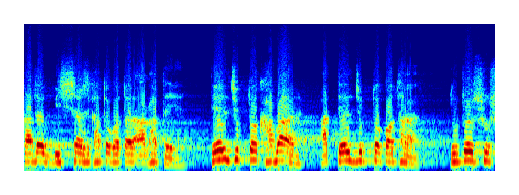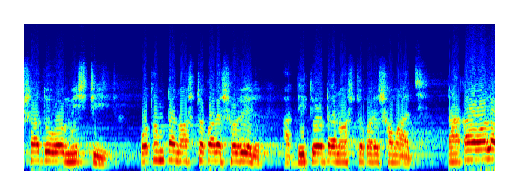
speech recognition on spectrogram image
কাঁদে বিশ্বাসঘাতকতার আঘাতে। তেলযুক্ত খাবার আর তেলযুক্ত কথা দুটোই সুস্বাদু ও মিষ্টি। প্রথমটা নষ্ট করে শরীর আর দ্বিতীয়টা নষ্ট করে সমাজ। টাকাওয়ালা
